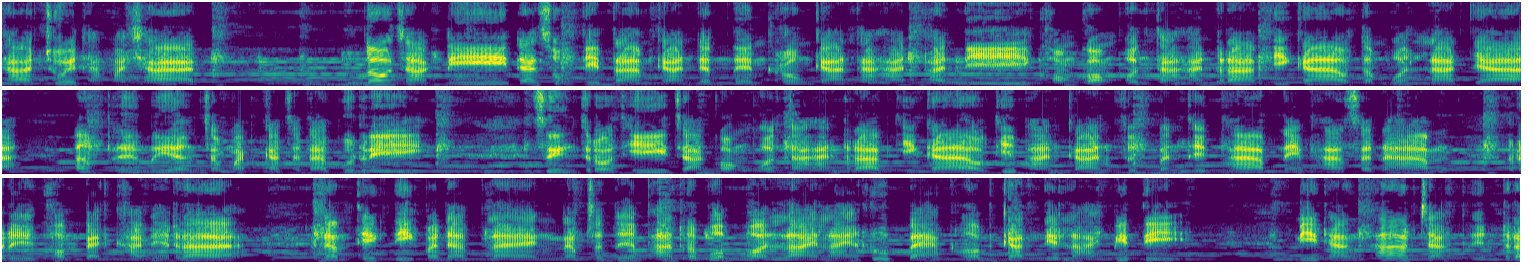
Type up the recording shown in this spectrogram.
ชาติช่วยธรรมชาติ นอกจากนี้ได้ทรงติดตามการดำเนินโครงการทหารพันดีของกองพลทหารราบที่ 9 ตำบลลาดย่าอำเภอเมืองจังหวัดกาญจนบุรี ซึ่งเจ้าที่จากกองพลทหารราบที่ 9 ที่ผ่านการฝึกบันทึกภาพในภาคสนาม หรือ Combat Camera นำเทคนิคประดับแปลงนำเสนอผ่านระบบออนไลน์หลายรูปแบบพร้อมกันในหลายมิติ มีทั้งภาพจากพื้นร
